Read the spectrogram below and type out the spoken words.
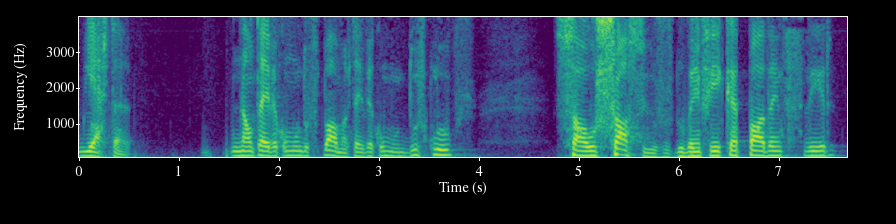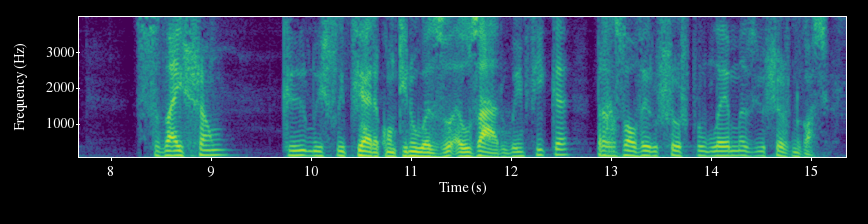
e esta não tem a ver com o mundo do futebol, mas tem a ver com o mundo dos clubes, só os sócios do Benfica podem decidir se deixam que Luís Filipe Vieira continue a usar o Benfica para resolver os seus problemas e os seus negócios.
